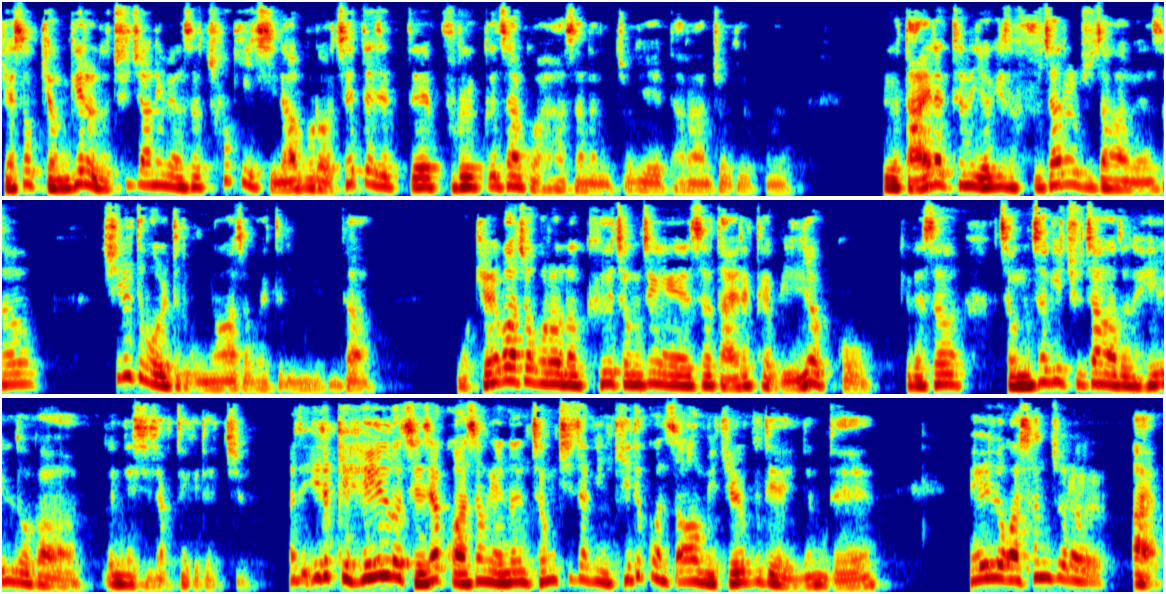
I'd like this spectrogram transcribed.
계속 경계를 늦추지 않으면서 초기 진압으로 제때제때 불을 끄자고 하자는 쪽이 다른 한쪽이었고요. 그리고 다이댁트는 여기서 후자를 주장하면서 실드월드를 운영하자고 했던 인물입니다. 뭐 결과적으로는 그 정쟁에서 다이렉트가 밀렸고 그래서 정적이 주장하던 헤일로가 끝내 시작되게 됐죠. 이렇게 헤일로 제작 과정에는 정치적인 기득권 싸움이 결부되어 있는데 헤일로가 선조를 아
